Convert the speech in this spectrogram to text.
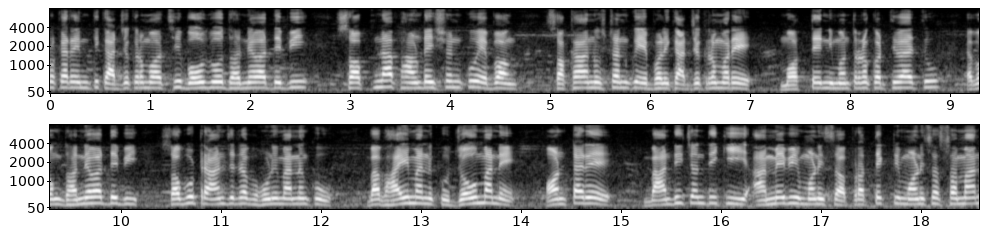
ପ୍ରକାର ଏମିତି କାର୍ଯ୍ୟକ୍ରମ ଅଛି ବହୁତ ବହୁତ ଧନ୍ୟବାଦ ଦେବି ସ୍ୱପ୍ନା ଫାଉଣ୍ଡେସନକୁ ଏବଂ ସଖା ଅନୁଷ୍ଠାନକୁ ଏଭଳି କାର୍ଯ୍ୟକ୍ରମରେ ମୋତେ ନିମନ୍ତ୍ରଣ କରିଥିବା ହେତୁ এবং ধন্যবাদ দেবি সবু ট্রান্সজেন্ডর ভৌণী ভৌণীমানঙ্কু বা ভাই মানুষ যে অন্টারে বাঁধিছেন কি আমি বি মানুষ প্রত্যেকটি মানুষ সমান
